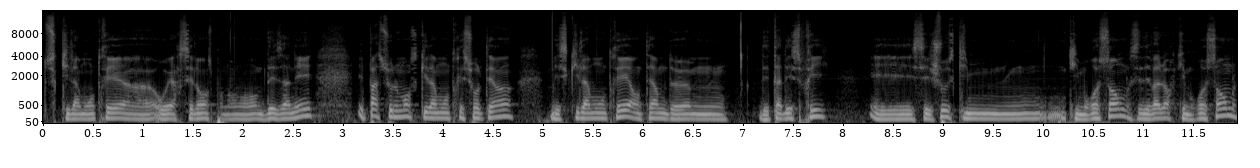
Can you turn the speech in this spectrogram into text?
ce qu'il a montré au RC Lens pendant des années, et pas seulement ce qu'il a montré sur le terrain, mais ce qu'il a montré en termes hum, d'état d'esprit Et c'est des choses qui, qui me ressemblent, c'est des valeurs qui me ressemblent.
